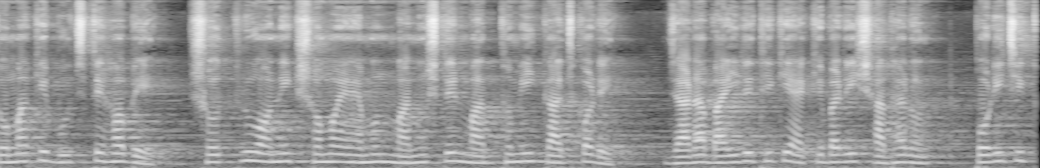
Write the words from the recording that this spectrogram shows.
তোমাকে বুঝতে হবে, শত্রু অনেক সময় এমন মানুষদের মাধ্যমেই কাজ করে, যারা বাইরে থেকে একেবারেই সাধারণ পরিচিত,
